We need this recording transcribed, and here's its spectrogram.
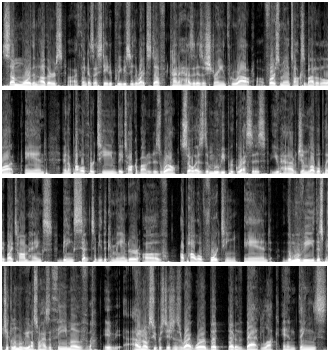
Some more than others. Uh, I think, as I stated previously, the right stuff kind of has it as a strain throughout. Uh, First Man talks about it a lot and in Apollo 13 they talk about it as well. So as the movie progresses, you have Jim Lovell played by Tom Hanks being set to be the commander of Apollo 14 and the movie this particular movie also has a theme of i don't know if superstition is the right word but but of bad luck and things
